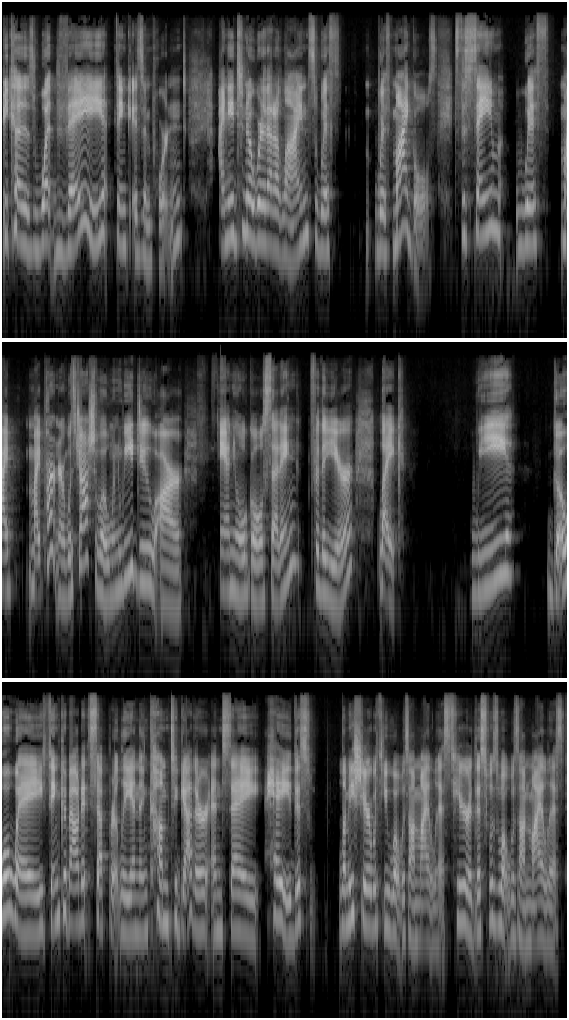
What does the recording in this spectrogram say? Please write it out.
Because what they think is important i need to know where that aligns with with my goals. It's the same with my my partner with joshua. When we do our annual goal setting for the year like we go away think about it separately and then come together and say hey this let me share with you what was on my list. Here this was what was on my list.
